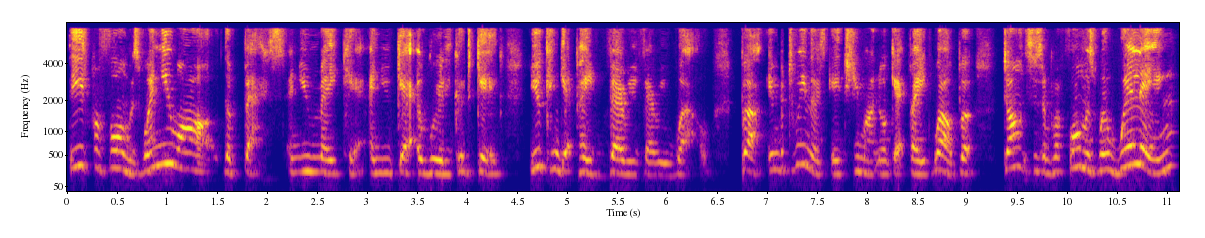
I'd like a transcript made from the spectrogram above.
these performers, when you are the best and you make it and you get a really good gig, you can get paid very, very well. But in between those gigs, you might not get paid well. But dancers and performers, we're willing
